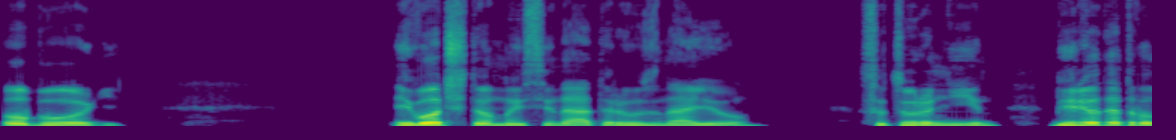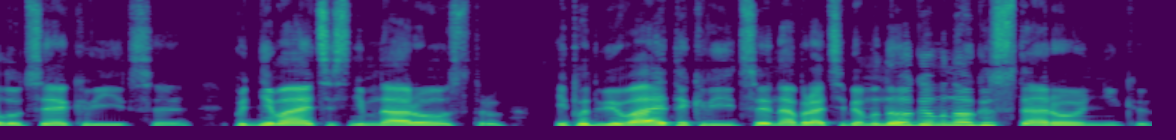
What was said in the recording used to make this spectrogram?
О боги! И вот что мы, сенаторы, узнаем. Сатурнин берет этого Луция Квиция, поднимается с ним на ростру и подбивает Эквиция набрать себе много-много сторонников.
